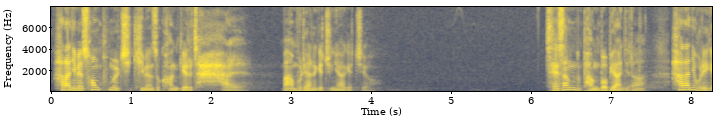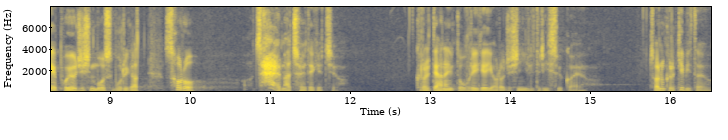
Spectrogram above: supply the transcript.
하나님의 성품을 지키면서 관계를 잘 마무리하는 게 중요하겠죠. 세상 방법이 아니라 하나님 우리에게 보여주신 모습 우리가 서로 잘 맞춰야 되겠죠. 그럴 때 하나님 또 우리에게 열어주신 일들이 있을 거예요. 저는 그렇게 믿어요.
